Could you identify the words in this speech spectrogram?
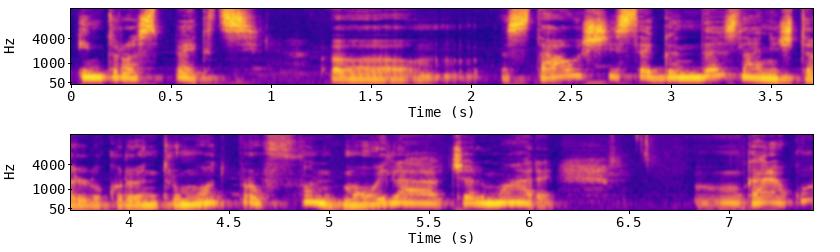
introspecți uh, stau și se gândesc la niște lucruri într-un mod profund. Mă uit la cel mare care acum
